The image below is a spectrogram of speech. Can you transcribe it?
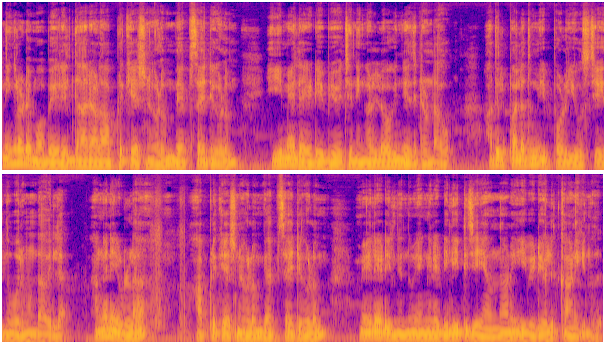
നിങ്ങളുടെ മൊബൈലിൽ ധാരാളം ആപ്ലിക്കേഷനുകളും വെബ്സൈറ്റുകളും ഇമെയിൽ ഐ ഡി ഉപയോഗിച്ച് നിങ്ങൾ ലോഗിൻ ചെയ്തിട്ടുണ്ടാവും. അതിൽ പലതും ഇപ്പോൾ യൂസ് ചെയ്യുന്ന പോലും ഉണ്ടാവില്ല. അങ്ങനെയുള്ള ആപ്ലിക്കേഷനുകളും വെബ്സൈറ്റുകളും മെയിൽ ഐ ഡിയിൽ നിന്നും എങ്ങനെ ഡിലീറ്റ് ചെയ്യാമെന്നാണ് ഈ വീഡിയോയിൽ കാണിക്കുന്നത്.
